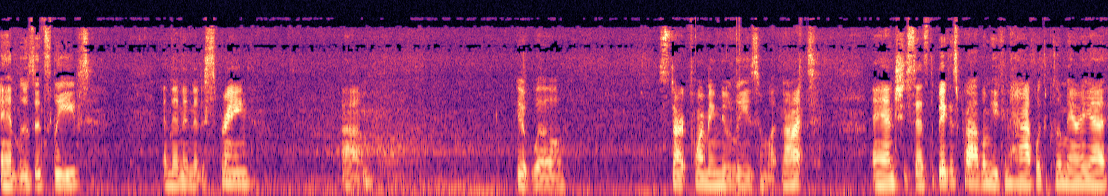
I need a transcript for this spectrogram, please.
and lose its leaves. And then into the spring, um, it will start forming new leaves and whatnot. And she says the biggest problem you can have with plumeria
